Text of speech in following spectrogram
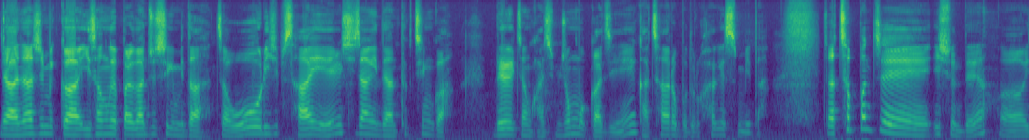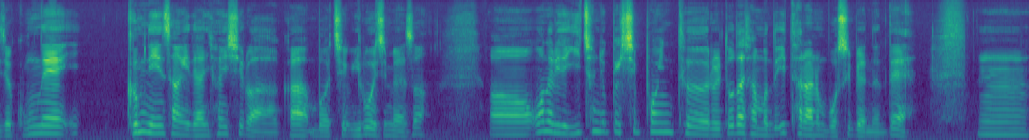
네 안녕하십니까. 이성래 빨간 주식입니다. 자 5월 24일 시장에 대한 특징과 내일장 관심 종목까지 같이 알아보도록 하겠습니다. 자 첫번째 이슈인데요. 어, 이제 국내 금리 인상에 대한 현실화가 뭐 지금 이루어지면서 어, 오늘 이제 2610포인트를 또다시 한 번 더 이탈하는 모습이었는데 음,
